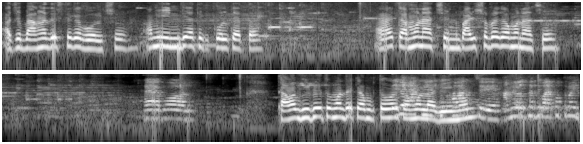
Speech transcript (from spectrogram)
আচ্ছা বাংলাদেশ থেকে বলছো। আমি ইন্ডিয়া থেকে কলকাতা। আর কেমন আছেন? বাড়ির সবাই কেমন আছে? হ্যাঁ বল। তা আমার ভিডিও তোমাদের কেমন তোমার কেমন লাগে ইমন? আমি ওইখান থেকে বার করতে পারি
